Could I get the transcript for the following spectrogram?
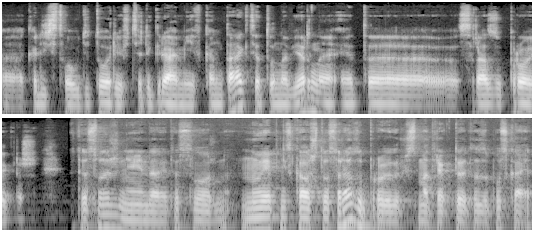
Э, количество аудитории в Телеграме и ВКонтакте, то, наверное, это сразу проигрыш. Это сложнее, да, это сложно. Но я бы не сказал, что сразу проигрыш, смотря кто это запускает.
